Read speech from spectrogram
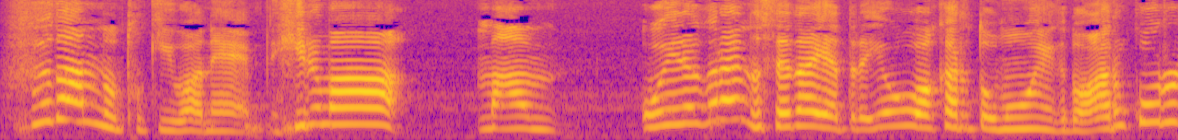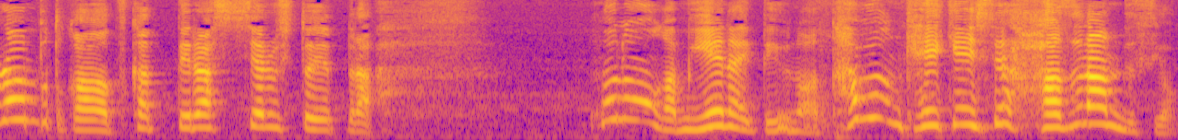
普段の時はね昼間まあおいらぐらいの世代やったらようわかると思うんやけどアルコールランプとか使ってらっしゃる人やったら炎が見えないっていうのは多分経験してるはずなんですよ。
